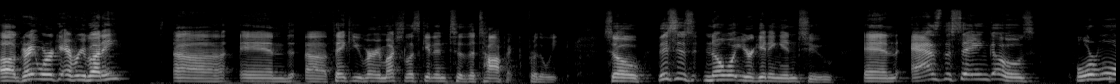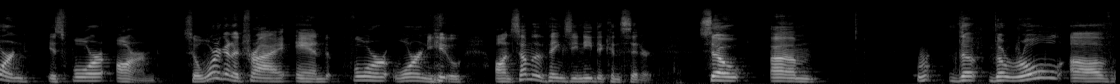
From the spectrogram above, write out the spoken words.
uh, great work, everybody. Uh, and uh, thank you very much. Let's get into the topic for the week. So, this is know what you're getting into. And as the saying goes, forewarned is forearmed. So, we're going to try and forewarn you on some of the things you need to consider. So, um, the the role of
